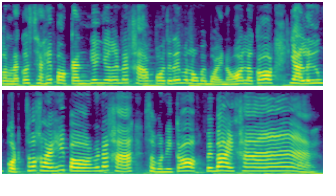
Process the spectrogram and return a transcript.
กดไลค์กดแชร์ให้ปอกันเยอะๆนะคะ ปอจะได้มาลงบ่อยๆเนาะแล้วก็อย่าลืมกดซับสไครให้ปอด้วยนะคะสำหรับวันนี้ก็บ๊ายบายค่ะ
